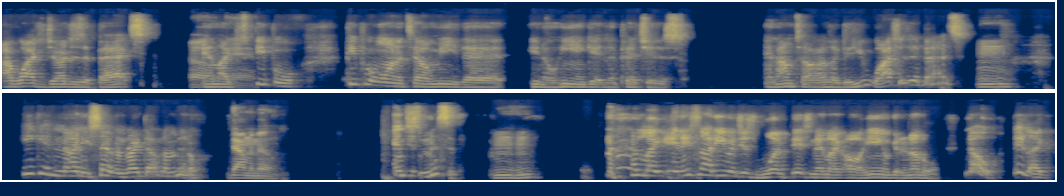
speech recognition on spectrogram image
I watch Judge's at bats, Oh, and like man. people people want to tell me that you know he ain't getting the pitches, and I'm telling, I was like, do you watch his at bats? Mhm. He getting 97 right down the middle down the middle. And just missing it. like, and it's not even just one pitch, and they're like, oh, he ain't gonna get another one. No, they like,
